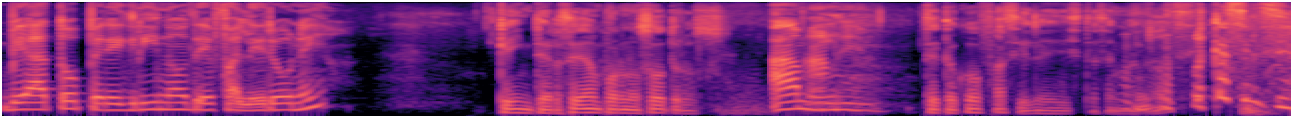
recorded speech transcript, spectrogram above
Beato Peregrino de Falerone. Que intercedan por nosotros. Amén. Amén. Te tocó fácil esta semana. No sé, casi.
